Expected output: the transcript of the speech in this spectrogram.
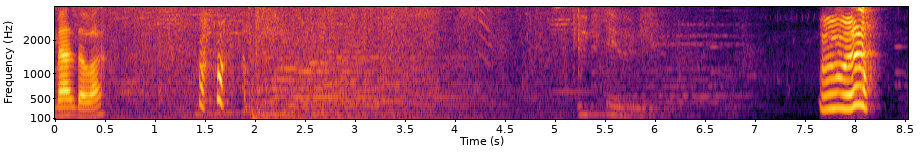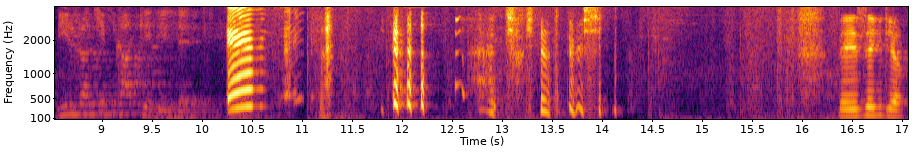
Mel de var. Üçte üç. Bir rakip katledildi. Çok özlemişim. Beyze gidiyorum.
